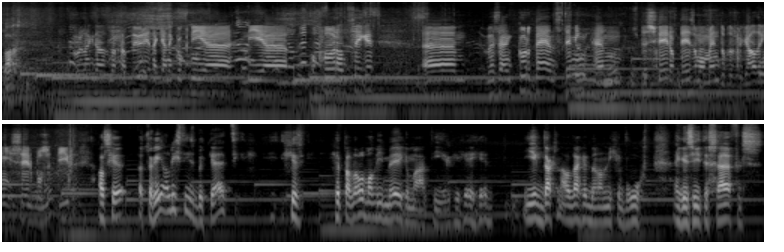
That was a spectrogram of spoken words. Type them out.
Wacht. Hoe lang dat nog gaat duren, dat kan ik ook niet, uh, niet uh, op voorhand zeggen. Uh, we zijn kort bij een stemming en de sfeer op deze moment op de vergadering is zeer positief. Als je het realistisch bekijkt, je, hebt dat allemaal niet meegemaakt hier. Je, je, hier dag na dag heb je dat niet gevolgd. En je ziet de cijfers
